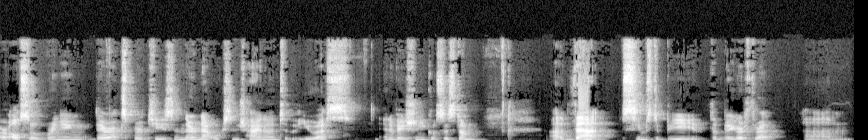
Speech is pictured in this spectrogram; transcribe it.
are also bringing their expertise and their networks in China to the U.S. innovation ecosystem. Uh, that seems to be the bigger threat. Um,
